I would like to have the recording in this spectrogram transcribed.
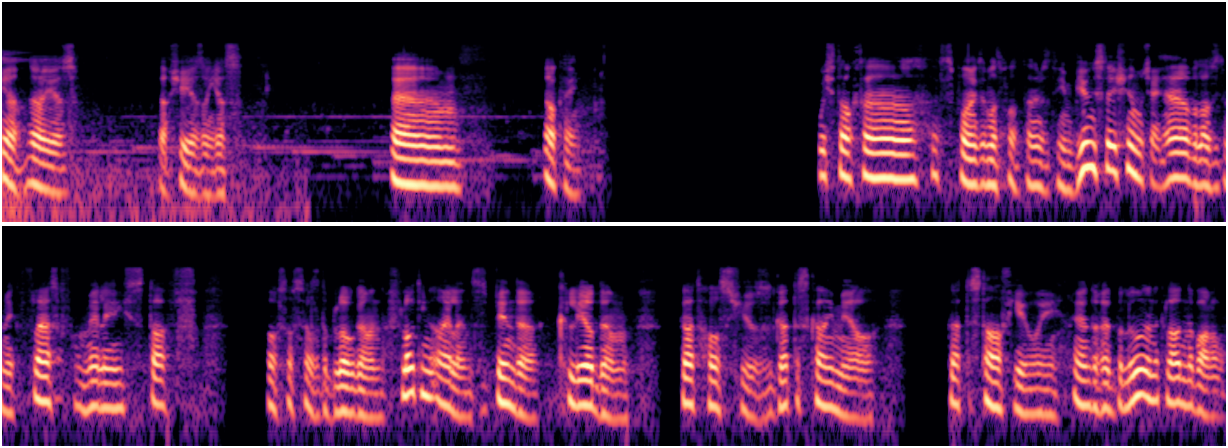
Yeah, there he is. There she is, I guess. Um, okay. Witch Doctor, at this point, it must put times the imbuing station, which I have, allows you to make a flask for melee stuff. Also sells the blowgun. Floating islands, Binder, cleared them. Got horseshoes, got the Skymill, got the Starfury, and the red balloon and the cloud in the bottle.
